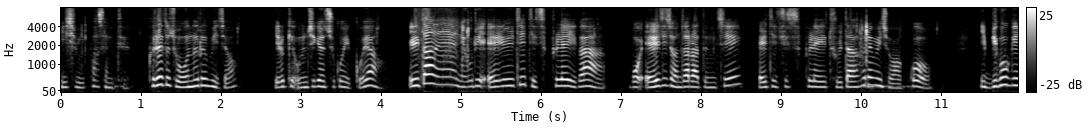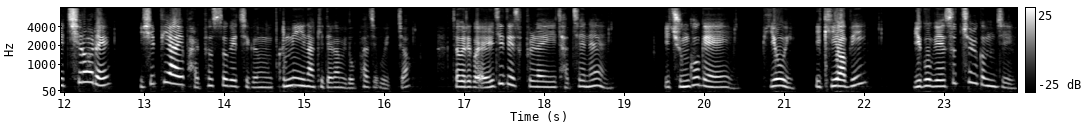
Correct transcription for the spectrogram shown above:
22%. 그래도 좋은 흐름이죠. 이렇게 움직여주고 있고요. 일단은 우리 LG 디스플레이가 뭐 LG 전자라든지 LG 디스플레이 둘 다 흐름이 좋았고 이 미국이 7월에 이 CPI 발표 속에 지금 금리 인하 기대감이 높아지고 있죠. 자, 그리고 LG 디스플레이 자체는 이 중국의 BOE, 이 기업이 미국의 수출 금지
